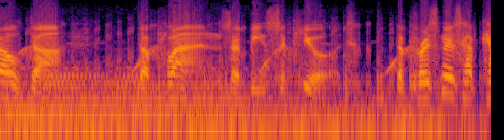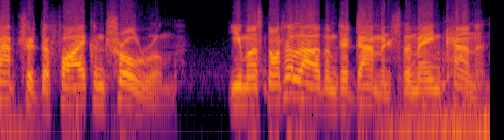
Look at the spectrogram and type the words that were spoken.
Well done. The plans have been secured. The prisoners have captured the fire control room. You must not allow them to damage the main cannon.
